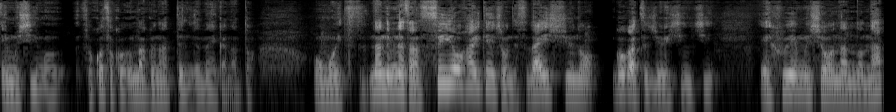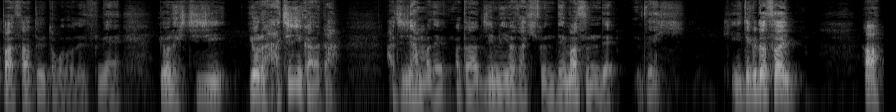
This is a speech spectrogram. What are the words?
MC もそこそこ上手くなってるんじゃないかなと思いつつ。なんで皆さん、水曜ハイテンションです。来週の5月17日、FM 湘南のナパサというところですね、夜7時、夜8時からか、8時半までまたジミー岩崎くん出ますんで、ぜひ、聞いてください。あ、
